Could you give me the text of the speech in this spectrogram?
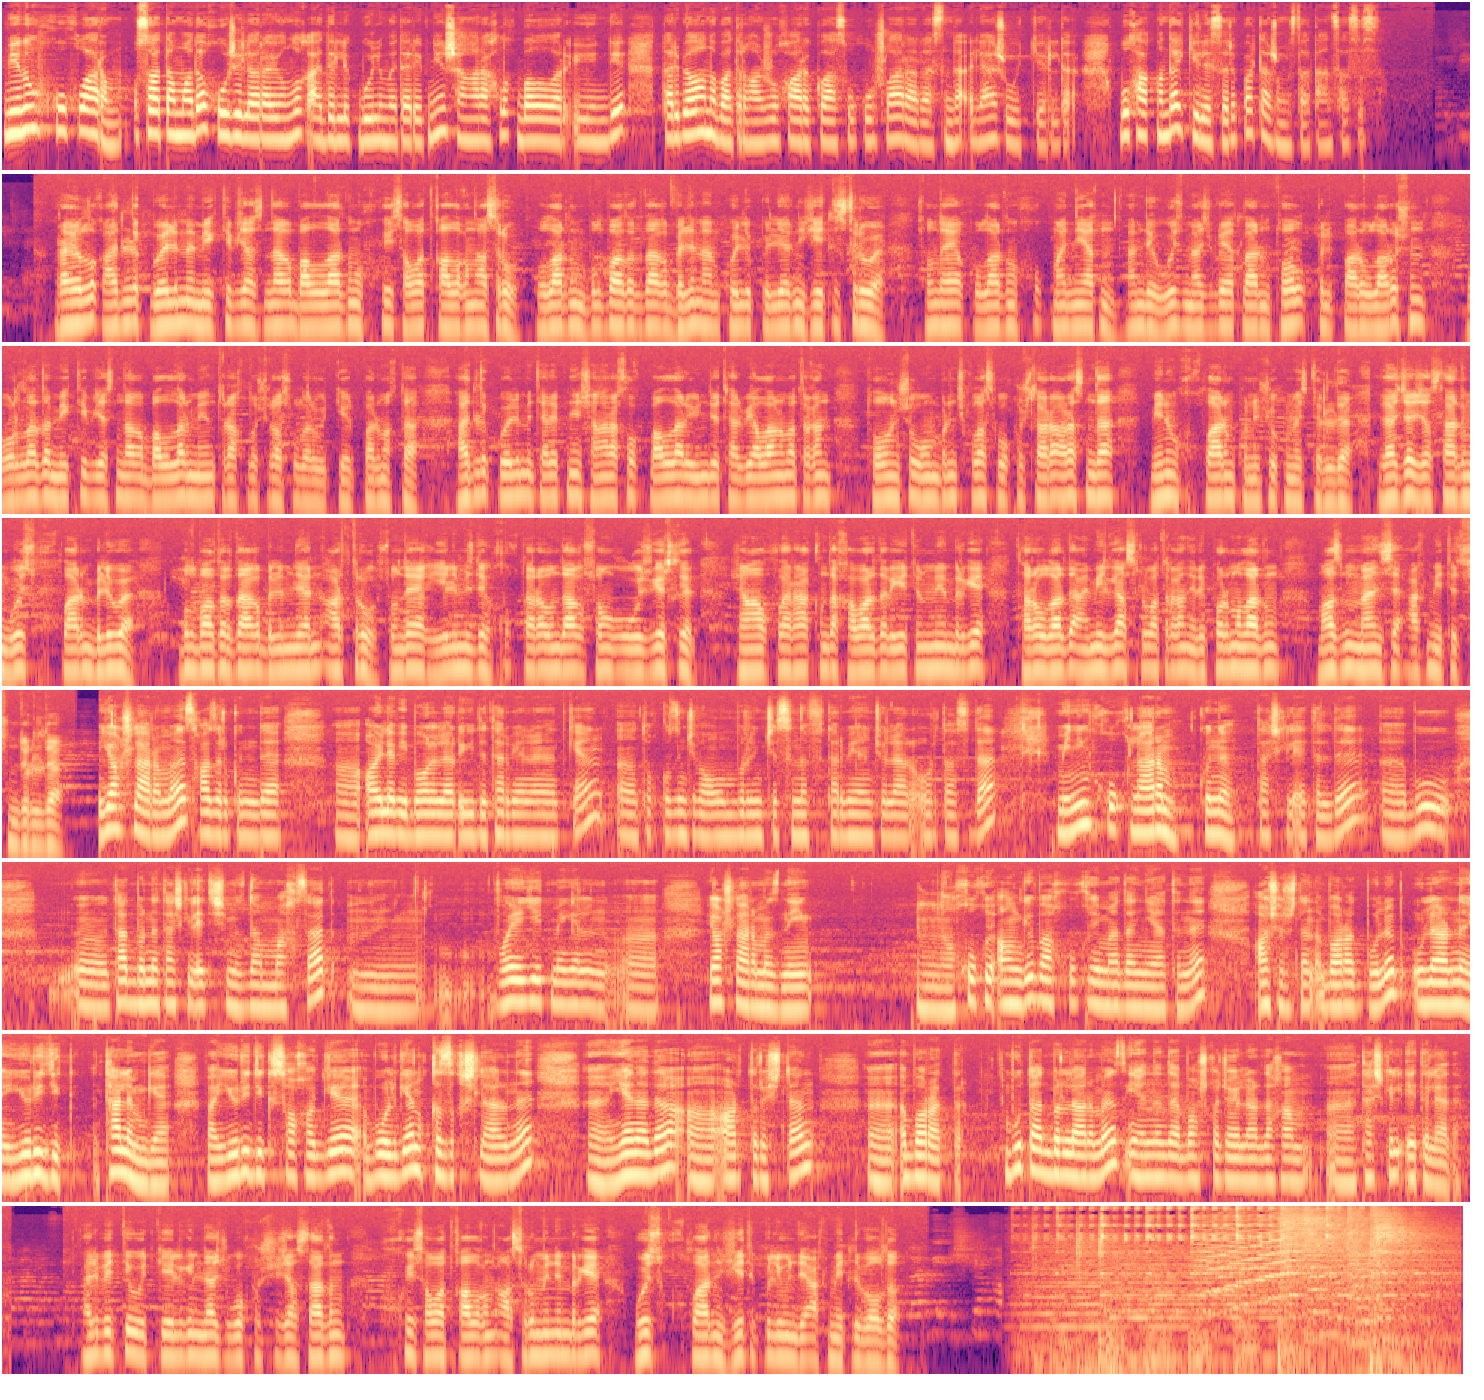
менің құқукларым усатамада хожелі районлық әдірлік бөлімі тарапынан шаңарақлық балалар үйінде тарбияланып атырған жоғары класс оқушылар арасында іләж өткерілді. Бұл хақында келесі репортажымызда танысасыз райондық әділдік бөлімі мектеп жасындағы балалардың құқи сауаттылығын асыру олардың бұл бағдардағы білім әм көлік білерін жетілістіруі сондай ақ олардың құқық мәдениетін һәмде өз мәжбүриятларын толық біліп барулары үшін орларда мектеп жасындағы балалар менен тұрақты ұшырасулар өткеріп бармақта. Әділдік бөлімі тарапынан шаңырақылық балалар үйінде тәрбияланып отырған тоғызыншы он бірінші класс оқушылары арасында менің құқықтарым күні шөкіместірілді ләжа жастардың өз құқықтарын білуі бұл бағдардағы білімлерін арттыру сондай ақ елімізде құқық тарауындағы соңғы өзгерістер жаңалықтар хақында хабардар етумен бірге тарауларды әмелге асырылып жатырған реформалардың мазмұн мәнісі ахметі түсіндірілді. Yoshlarimiz hozirgi kunda oilaviy bolalar uyida tarbiyalanayotgan to'qqizinchi va o'n birinchi sinf tarbiyalanuvchilari o'rtasida mening huquqlarim kuni tashkil etildi. Bu tadbirni tashkil etishimizdan maqsad voyaga yetmagan yoshlarimizning huquqiy ongi va huquqiy madaniyatini oshirishdan iborat bo'lib ularni yuridik ta'limga va yuridik sohaga bo'lgan qiziqishlarini e, yanada e, orttirishdan e, iboratdir. Bu tadbirlarimiz yanada boshqa joylarda ham tashkil etiladi. Albatta o'tkazilgan laj o'quvchi yoshlarning huquqiy savodxonligini bilan birga o'z huquqlarini yetib biluvida ahamiyatli bo'ldi.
